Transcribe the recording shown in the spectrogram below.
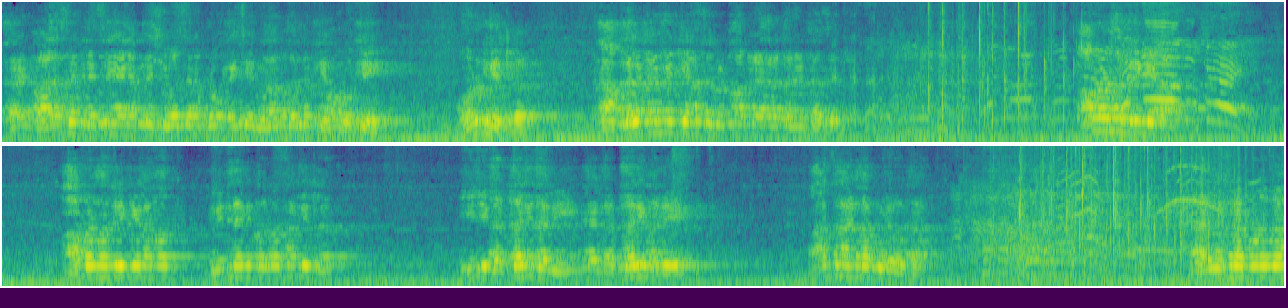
कारण बाळासाहेब देसाई आणि आपले शिवसेना प्रमुख यांचे ऋणानुबंध केव्हा होते म्हणून घेतलं. तर आपल्याला काय माहिती असं लुटमार करणारा करंट असेल आपण मंत्री केला. आपण मंत्री केला मग गिरण्यांनी परवा सांगितलं ही जी गद्दारी झाली त्या गद्दारीमध्ये आज रांडा पुढे होता. आणि दुसरा कोण होता?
